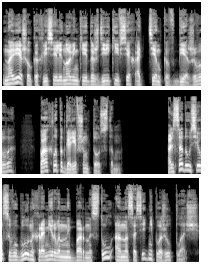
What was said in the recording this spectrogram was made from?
На вешалках висели новенькие дождевики всех оттенков бежевого, пахло подгоревшим тостом. Альсадо уселся в углу на хромированный барный стул, а на соседний положил плащ.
